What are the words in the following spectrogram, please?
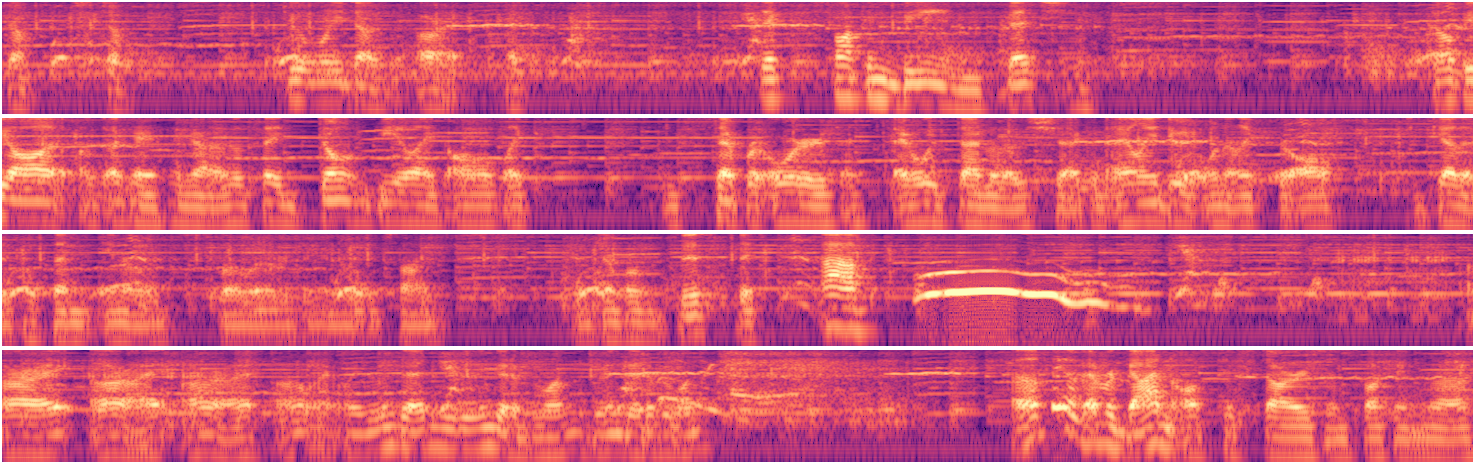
Jump, just jump. Do it when he does it. Alright, okay. Sick fucking beans, bitch. Don't be all... Okay, thank god. I was gonna say, don't be, like, all, like, in separate orders. I, I always die to those shit. And I only do it when, I, like, they're all together, because then, you know, it's slow and everything, and it's fine. Okay, jump over this bitch. Ah! Woo! Alright, alright, alright, alright. We're doing good. We're doing good, everyone. We're doing good, everyone. I don't think I've ever gotten all six stars in fucking, uh...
